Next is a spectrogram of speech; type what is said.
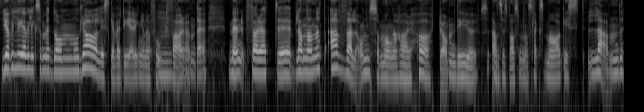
Ja, vi lever liksom med de moraliska värderingarna mm. fortfarande. Mm. Men för att eh, bland annat Avalon, som många har hört om, det är ju, anses vara som någon slags magiskt land.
